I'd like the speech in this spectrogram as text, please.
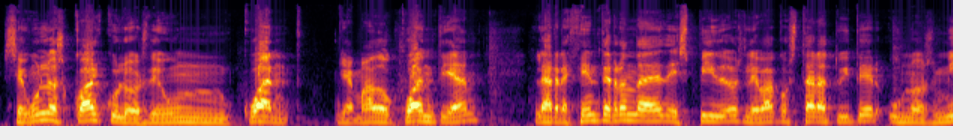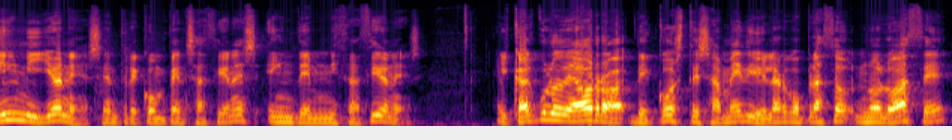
Según los cálculos de un quant llamado Quantian, la reciente ronda de despidos le va a costar a Twitter unos mil millones entre compensaciones e indemnizaciones. El cálculo de ahorro de costes a medio y largo plazo no lo hace,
